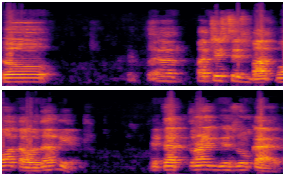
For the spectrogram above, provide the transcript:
તો, પચીસ ત્રીસ બાતમાં હતા વધારે નહીં. એટલે ત્રણ દિવસ રોકાયા.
